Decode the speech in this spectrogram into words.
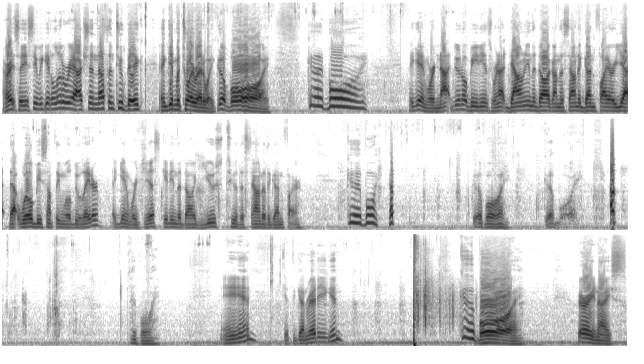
All right, so you see we get a little reaction, nothing too big, and give him a toy right away. Good boy. Good boy. Again, we're not doing obedience. We're not downing the dog on the sound of gunfire yet. That will be something we'll do later. Again, we're just getting the dog used to the sound of the gunfire. Good boy. Good boy. Good boy. Up. Good boy. And get the gun ready again. Good boy. Very nice.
